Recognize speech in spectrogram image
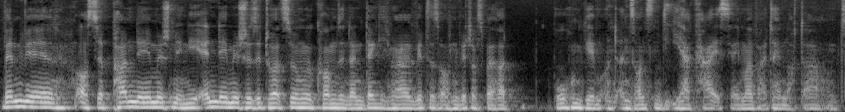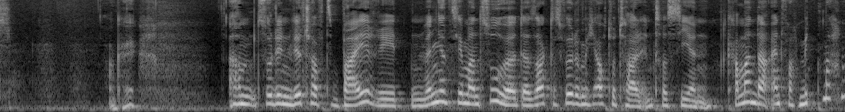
wenn wir aus der pandemischen in die endemische Situation gekommen sind, dann denke ich mal, wird es auch einen Wirtschaftsbeirat Bochum geben. Und ansonsten, die IHK ist ja immer weiterhin noch da. Und Okay. Ähm, zu den Wirtschaftsbeiräten. Wenn jetzt jemand zuhört, der sagt, das würde mich auch total interessieren, kann man da einfach mitmachen?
